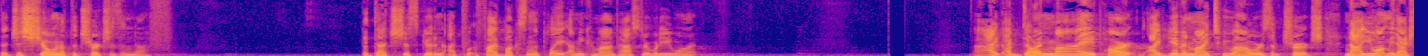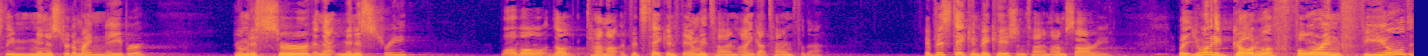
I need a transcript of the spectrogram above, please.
that just showing up to church is enough. That that's just good. And I put five bucks on the plate. I mean, come on, Pastor, what do you want? I, have done my part. I've given my two hours of church. Now you want me to actually minister to my neighbor? You want me to serve in that ministry? Well, well, no, time out. If it's taking family time, I ain't got time for that. If it's taking vacation time, I'm sorry. But you want me to go to a foreign field,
